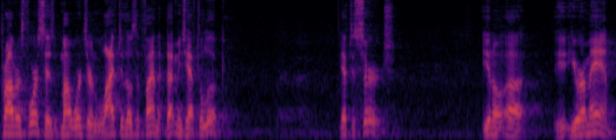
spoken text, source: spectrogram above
Proverbs 4 says, My words are life to those that find them. That means you have to look. You have to search. You know, uh, you're a man.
